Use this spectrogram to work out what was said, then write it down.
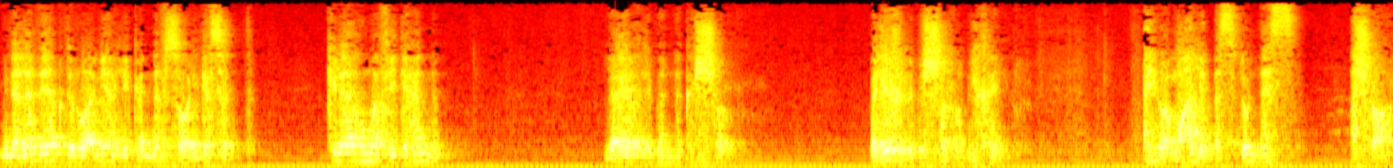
من الذي يقدر أن يهلك النفس والجسد. كلاهما في جهنم. لا يغلبنك الشر بل اغلب الشر بالخير. أيوة يا معلم بس دول ناس أشرار.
